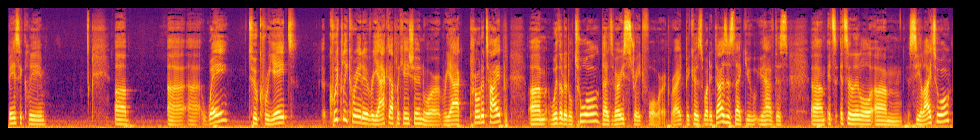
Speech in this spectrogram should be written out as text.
basically uh, uh, uh, way to create quickly create a React application or React prototype um, with a little tool that's very straightforward, right? Because what it does is like you you have this, um, it's it's a little um, CLI tool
